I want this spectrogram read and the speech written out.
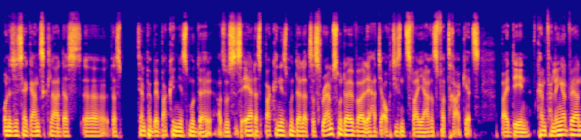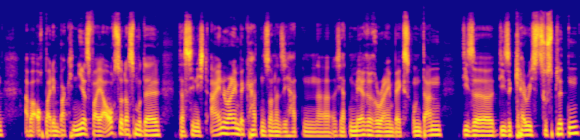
und es ist ja ganz klar das, äh, das Tampa Bay Buccaneers Modell. Also es ist eher das Buccaneers Modell als das Rams Modell, weil er hat ja auch diesen Zwei-Jahres-Vertrag jetzt bei denen. Kann verlängert werden. Aber auch bei den Buccaneers war ja auch so das Modell, dass sie nicht einen Running Back hatten, sondern sie hatten, äh, sie hatten mehrere Running Backs, um dann diese, diese Carries zu splitten,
